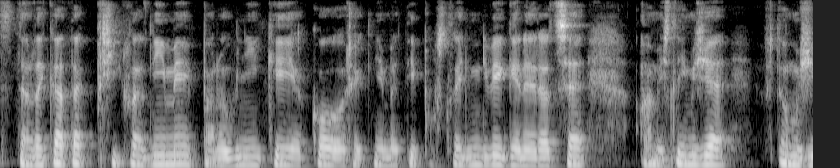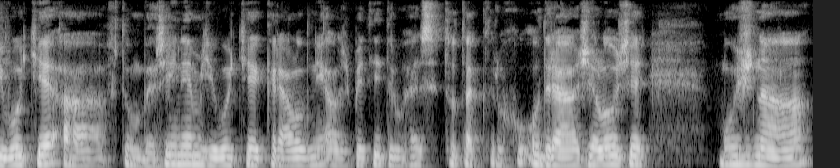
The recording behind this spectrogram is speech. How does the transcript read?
zdaleka tak příkladnými panovníky jako řekněme ty poslední dvě generace a myslím, že v tom životě a v tom veřejném životě královny Alžběty II. se to tak trochu odráželo, že možná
